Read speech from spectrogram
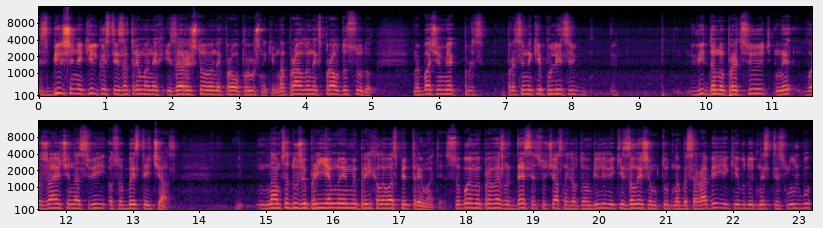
збільшення кількості затриманих і заарештованих правопорушників, направлених справ до суду. Ми бачимо, як працівники поліції віддано працюють, не вважаючи на свій особистий час. Нам це дуже приємно, і ми приїхали вас підтримати. З собою ми привезли 10 сучасних автомобілів, які залишимо тут на Бесарабії, які будуть нести службу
